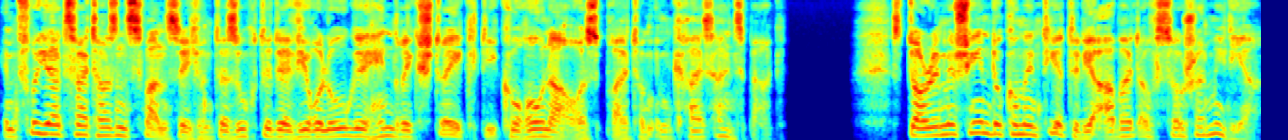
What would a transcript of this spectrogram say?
Im Frühjahr 2020 untersuchte der Virologe Hendrik Streeck die Corona-Ausbreitung im Kreis Heinsberg. Story Machine dokumentierte die Arbeit auf Social Media.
